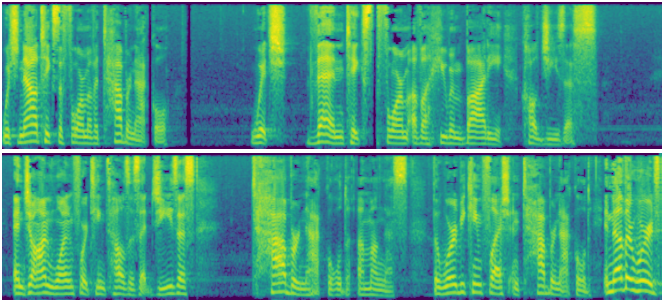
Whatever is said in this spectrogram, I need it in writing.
which now takes the form of a tabernacle, which then takes the form of a human body called Jesus. And John 1:14 tells us that Jesus tabernacled among us the word became flesh and tabernacled. In other words,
